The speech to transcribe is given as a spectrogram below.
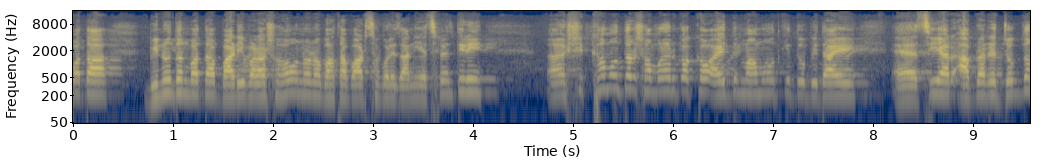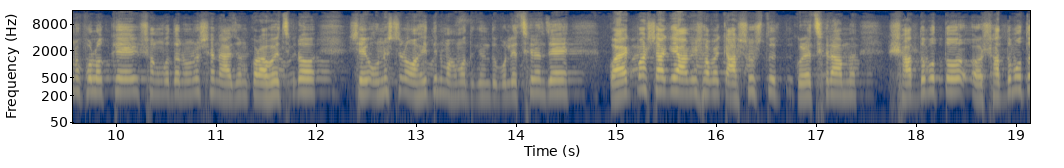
ভাতা বিনোদন ভাতা বাড়ি ভাড়া সহ অন্যান্য ভাতা বাড়ছে বলে জানিয়েছিলেন তিনি। আহ, শিক্ষা সম্মেলন কক্ষ ওয়াহিদ্দিন মাহমুদ কিন্তু বিদায়ে সিআর আবরারের যোগদান উপলক্ষে সংবোধন অনুষ্ঠান আয়োজন করা হয়েছিল। সেই অনুষ্ঠানে ওয়াহিদ্দিন মাহমুদ কিন্তু বলেছিলেন যে, কয়েক মাস আগে আমি সবাইকে আশ্বস্ত করেছিলাম সাধ্যমতো সাধ্যমতো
